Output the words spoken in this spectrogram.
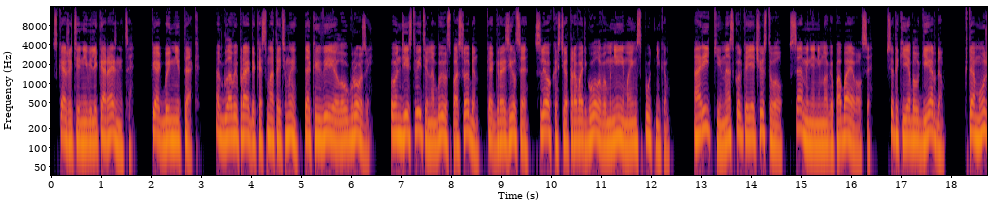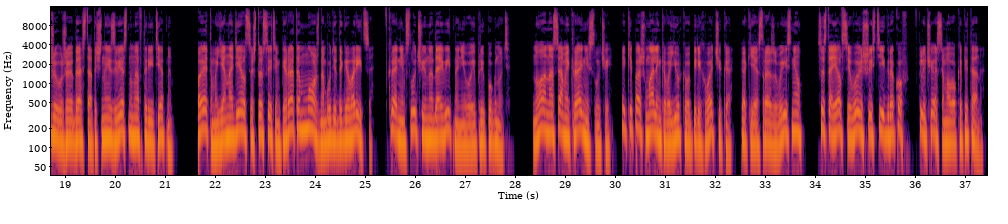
Скажете, невелика разница. Как бы не так. От главы Прайда Косматой Тьмы так и веяло угрозой. Он действительно был способен, как грозился, с легкостью оторвать головы мне и моим спутникам. А Рикки, насколько я чувствовал, сам меня немного побаивался. Все-таки я был Гердом, к тому же уже достаточно известным и авторитетным. Поэтому я надеялся, что с этим пиратом можно будет договориться, в крайнем случае надавить на него и припугнуть. Ну а на самый крайний случай, экипаж маленького юркого перехватчика, как я сразу выяснил, состоял всего из шести игроков, включая самого капитана.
